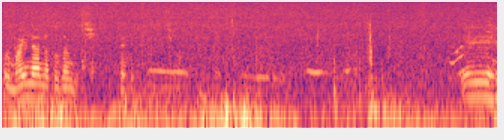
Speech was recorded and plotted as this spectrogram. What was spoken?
このマイナーな登山口えー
